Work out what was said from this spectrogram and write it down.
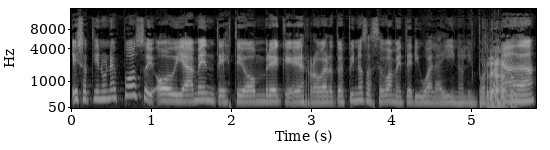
ella tiene un esposo y obviamente este hombre que es Roberto Espinosa se va a meter igual ahí, no le importa Claro. nada.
